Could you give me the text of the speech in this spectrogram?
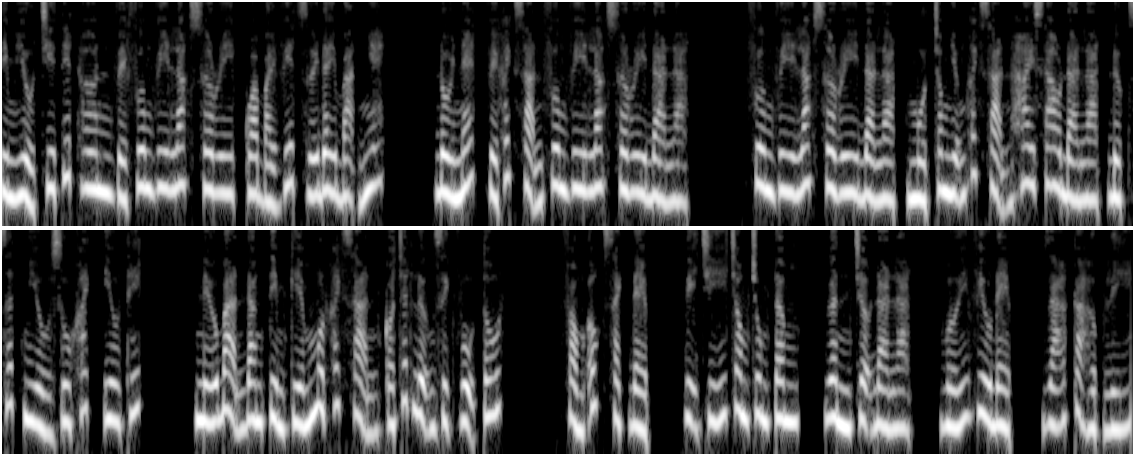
tìm hiểu chi tiết hơn về Phương Vi Luxury qua bài viết dưới đây bạn nhé. Đồi nét về khách sạn Phương Vi Luxury Đà Lạt. Phương Vi Luxury Đà Lạt một trong những khách sạn 2 sao Đà Lạt được rất nhiều du khách yêu thích. Nếu bạn đang tìm kiếm một khách sạn có chất lượng dịch vụ tốt, phòng ốc sạch đẹp, vị trí trong trung tâm, gần chợ Đà Lạt, với view đẹp, giá cả hợp lý,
